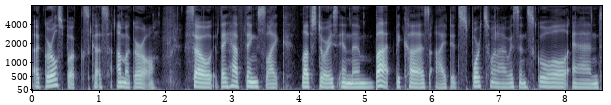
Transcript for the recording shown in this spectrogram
uh, girls' books because I'm a girl. So they have things like love stories in them, but because I did sports when I was in school and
